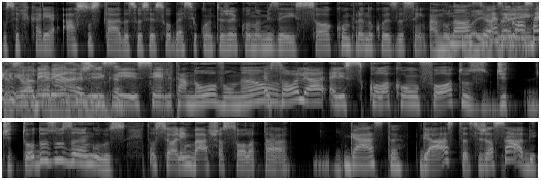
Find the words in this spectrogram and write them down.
Você ficaria assustada se você soubesse o quanto eu já economizei só comprando coisas assim. Anotou Nossa, aí. eu Mas você consegue Eu saber, se, se ele tá novo ou não? É só olhar, eles colocam fotos de, de todos os ângulos. Então você olha embaixo, a sola tá Gasta. gasta, você já sabe.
